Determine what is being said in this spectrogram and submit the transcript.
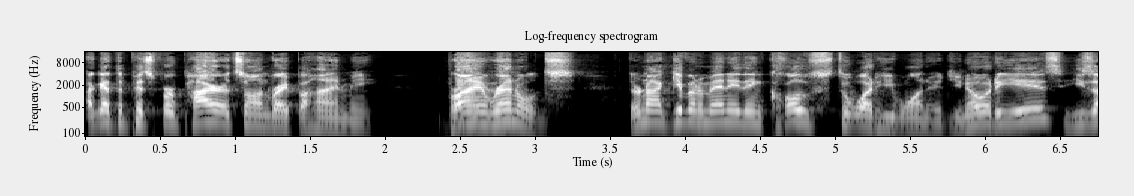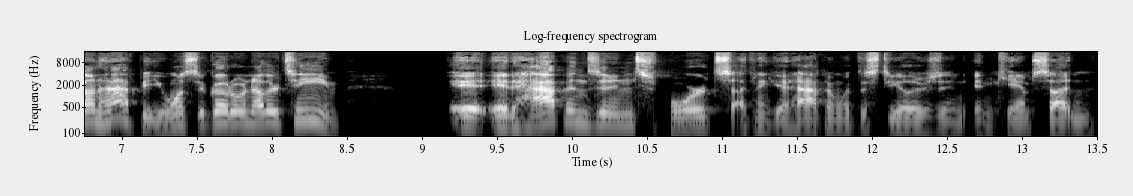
I got the Pittsburgh Pirates on right behind me. Brian yeah. Reynolds. They're not giving him anything close to what he wanted. You know what he is? He's unhappy. He wants to go to another team. It, it happens in sports. I think it happened with the Steelers in, and Cam Sutton.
